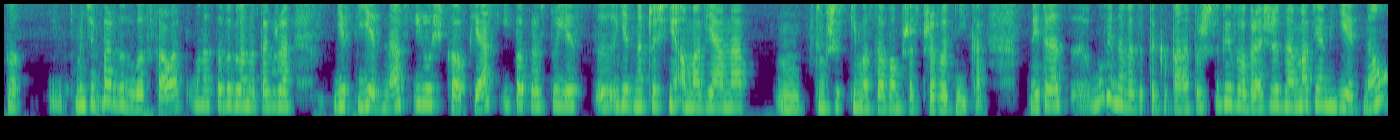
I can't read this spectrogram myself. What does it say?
to będzie bardzo długo trwała. U nas to wygląda tak, że jest jedna w iluś kopiach i po prostu jest y, jednocześnie omawiana mm, tym wszystkim osobom przez przewodnika. No i teraz y, mówię nawet do tego pana, proszę sobie wyobrazić, że zamawiam jedną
